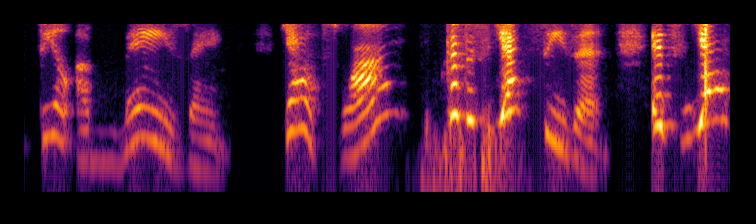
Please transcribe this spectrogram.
I feel amazing. Yes. Why? Because it's yes season. It's yes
